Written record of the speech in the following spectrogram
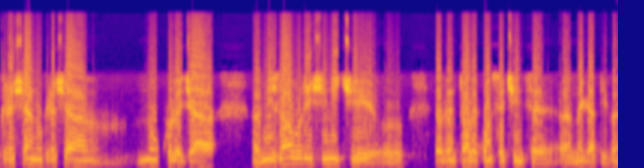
greșea, nu greșea, nu culegea uh, nici lauri și nici uh, eventuale consecințe uh, negative.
